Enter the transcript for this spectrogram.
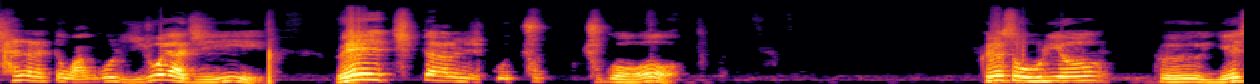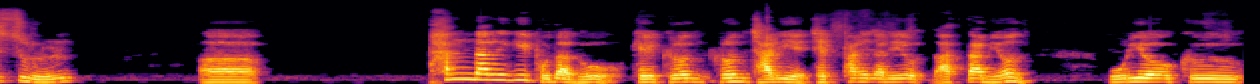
찬란했던 왕국을 이루어야지 왜 십자가를 짓고 죽, 죽어? 그래서 오히려 그 예수를 아 판단하기보다도 걔 그런 그런 자리에 재판의 자리에 놨다면 오히려 그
